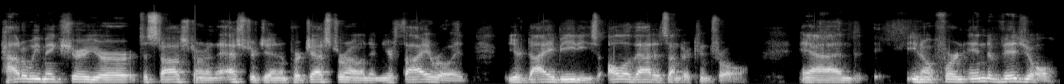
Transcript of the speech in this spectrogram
How do we make sure your testosterone and estrogen and progesterone and your thyroid, your diabetes, all of that is under control? And you know, for an individual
